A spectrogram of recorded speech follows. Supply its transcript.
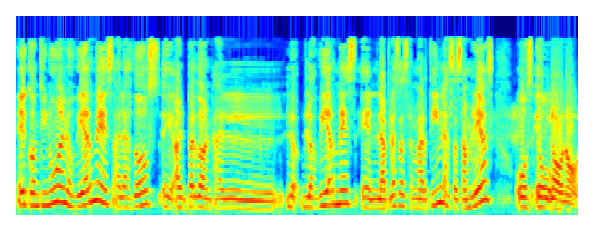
eh, ¿continúan los viernes a las dos, eh, al, perdón, al, los viernes en la Plaza San Martín, las asambleas? O, no, no,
